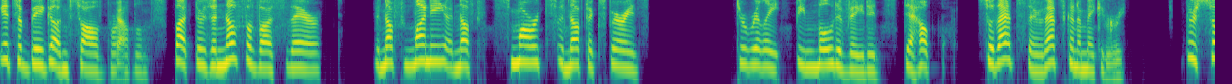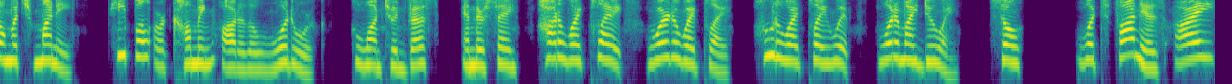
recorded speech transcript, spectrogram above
it's a big unsolved Yeah. problem. But there's enough of us there, enough money, enough smarts, enough experience to really be motivated to help them. So that's there. That's going to make it great. There's so much money. People are coming out of the woodwork who want to invest and they're saying, How do I play? Where do I play? Who do I play with? What am I doing? So, what's fun is I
